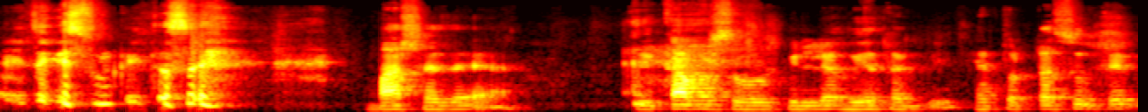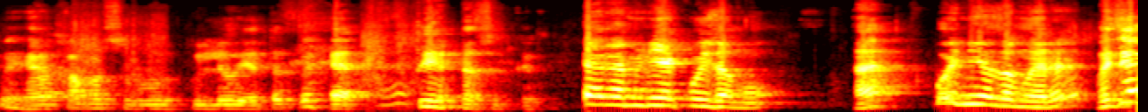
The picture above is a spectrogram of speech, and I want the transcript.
এই জায়গায় চুলকাইতেছে বাসায় যায় তুই কাপড় চোপড় খুললে হয়ে থাকবি হেতরটা চুল থাকবে হ্যাঁ কাপড় চোপড় খুললে হয়ে থাকবে হ্যাঁ তুই একটা চুল থাকবি এর আমি নিয়ে কই যাব হ্যাঁ? কই নিয়ে যাব এরে? হয়েছে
